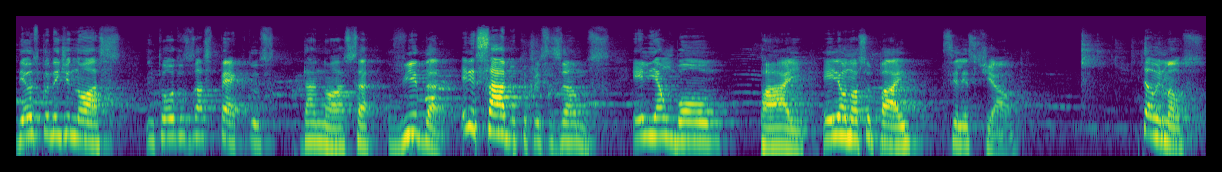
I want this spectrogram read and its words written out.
Deus cuida de nós em todos os aspectos da nossa vida. Ele sabe o que precisamos. Ele é um bom Pai. Ele é o nosso Pai celestial. Então, irmãos,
